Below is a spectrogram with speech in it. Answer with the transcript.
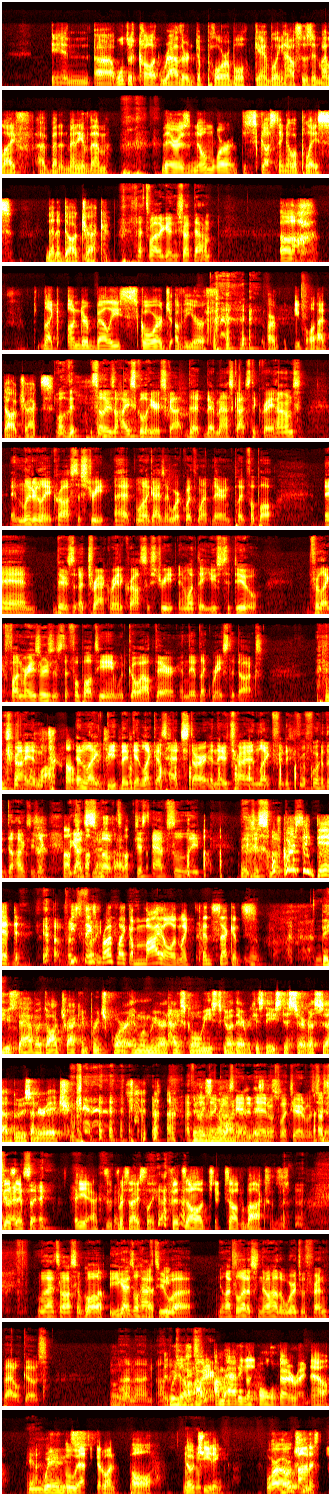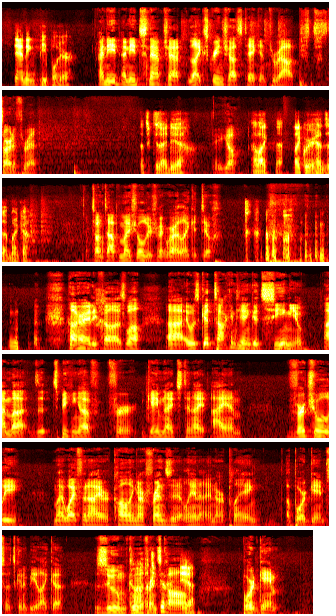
in. Uh, we'll just call it rather deplorable gambling houses in my life. I've been in many of them. There is no more disgusting of a place than a dog track. That's why they're getting shut down. Ugh. Like underbelly scourge of the earth are the people at dog tracks. Well, th- so there's a high school here, Scott, that their mascot's the Greyhounds, and literally across the street, I had one of the guys I work with went there and played football, and there's a track right across the street, and what they used to do for like fundraisers is the football team would go out there and they'd like race the dogs. And try and Oh, and like beat, they'd get like a head start and they'd try and like finish before the dogs. He's like, we got smoked, just absolutely. They just smoked. Of course they did. yeah. But These things funny. run like a mile in like 10 seconds. They used to have a dog track in Bridgeport, and when we were in high school, we used to go there because they used to serve us uh, booze underage. I feel like that no goes longer hand in in hand business. with what Jared was I was just trying gonna to say. Yeah, precisely. Fits all, checks all the boxes. Well, that's awesome. Well, you guys will have to uh, you'll have to let us know how the Words with Friends battle goes on on, on the We- Twitter. I, I'm adding a poll. Started right now. Yeah. Who wins? Ooh, that's a good one. Poll. No cheating. We're, No we're cheating. honest, standing people here. I need I need Snapchat like screenshots taken throughout. Just start a thread. That's a good idea. There you go. I like that. I like where your head's at, Micah. It's on top of my shoulders, right where I like it too. Alrighty, fellas. Well, uh, it was good talking to you and good seeing you. I'm uh, th- speaking of for game nights tonight. I am virtually. My wife and I are calling our friends in Atlanta and are playing a board game. So it's going to be like a Zoom Ooh, a conference call idea. board game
